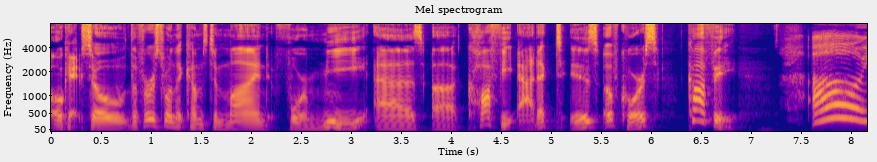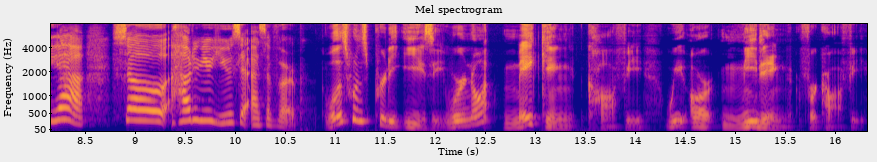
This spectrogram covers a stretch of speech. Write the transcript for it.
Okay, so the first one that comes to mind for me as a coffee addict is, of course, coffee. Oh yeah. So how do you use it as a verb? Well, this one's pretty easy. We're not making coffee, we are meeting for coffee.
